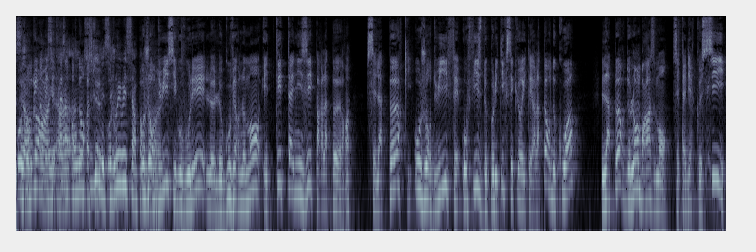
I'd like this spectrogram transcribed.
C'est encore non, très un, important parce sujet, que oui, oui, c'est important. Aujourd'hui, si vous voulez, le, le, gouvernement est tétanisé par la peur. C'est la peur qui aujourd'hui fait office de politique sécuritaire. La peur de quoi? La peur de l'embrasement. C'est-à-dire que si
